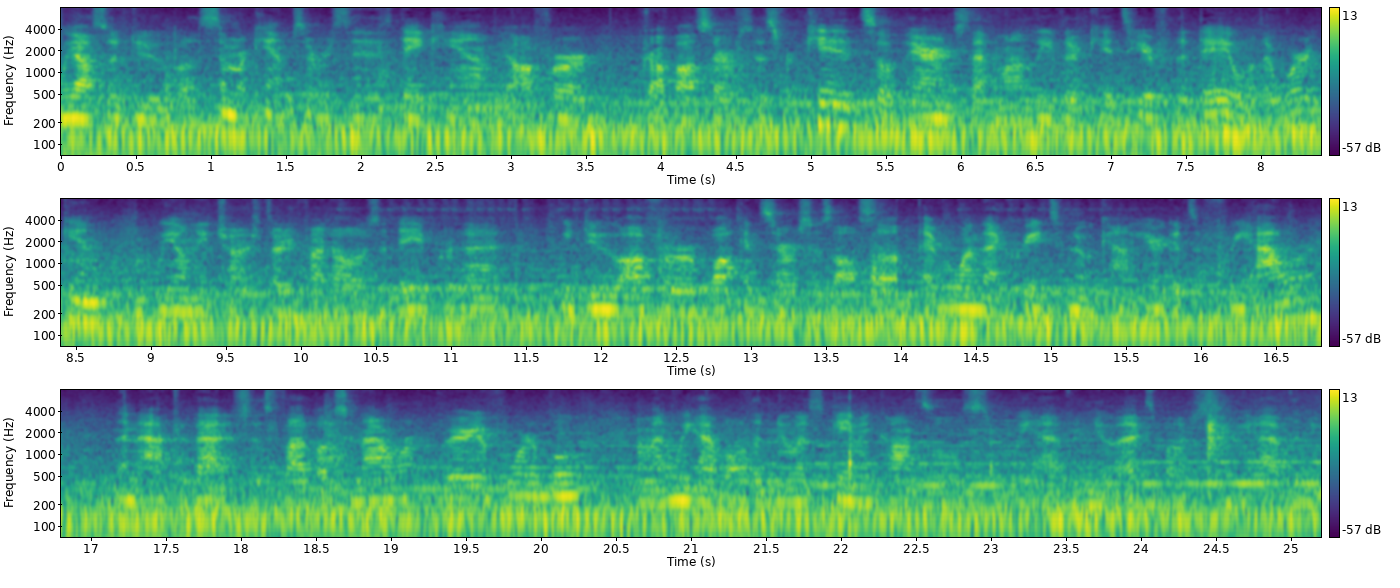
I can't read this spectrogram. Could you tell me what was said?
We also do uh, summer camp services, day camp. We offer drop-off services for kids, so parents that want to leave their kids here for the day while they're working. We only charge $35 a day for that. We do offer walk-in services also. Everyone that creates a new account here gets a free hour. Then after that, it's just five bucks an hour. Very affordable. Um, and we have all the newest gaming consoles. We have the new Xbox. We have the new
